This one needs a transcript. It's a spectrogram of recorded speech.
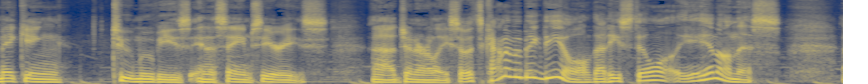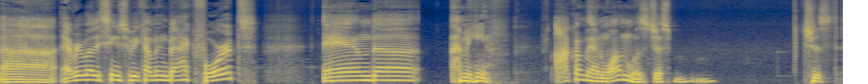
making two movies in a same series uh, generally, so it's kind of a big deal that he's still in on this. Uh, everybody seems to be coming back for it. And uh, I mean, Aquaman 1 was just just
